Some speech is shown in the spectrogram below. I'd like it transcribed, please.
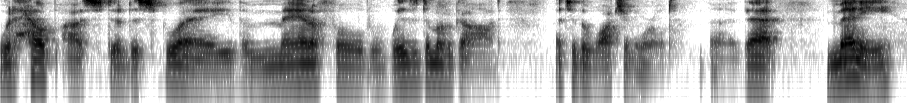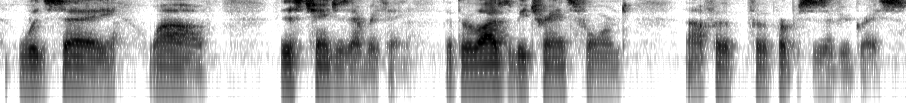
would help us to display the manifold wisdom of God to the watching world. Uh, that many would say, wow, this changes everything, that their lives would be transformed uh, for, the, for the purposes of your grace.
